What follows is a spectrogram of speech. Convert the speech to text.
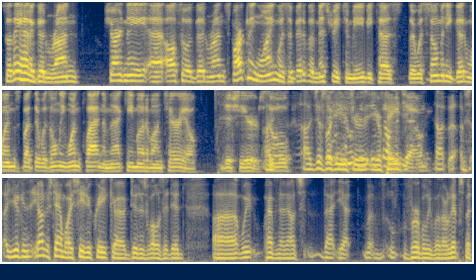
so they had a good run. Chardonnay uh, also a good run. Sparkling wine was a bit of a mystery to me because there was so many good ones, but there was only one platinum that came out of Ontario this year. So I was just looking you at your your page. down. Uh, you can you understand why Cedar Creek uh, did as well as it did. Uh, we haven't announced that yet verbally with our lips, but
